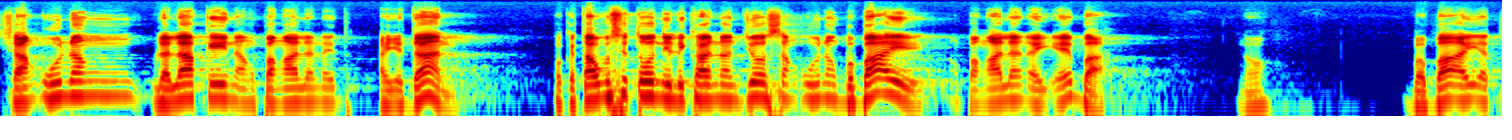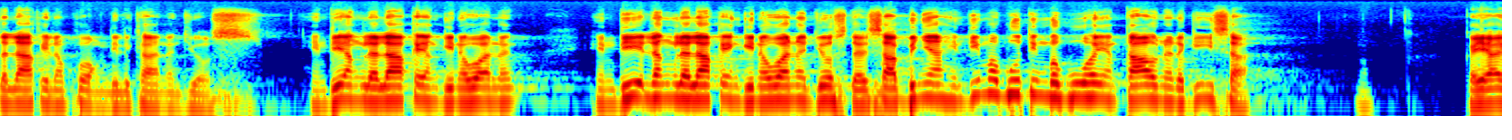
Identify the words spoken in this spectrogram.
Siya ang unang lalaki na ang pangalan ay Adan. Pagkatapos ito, nilikha ng Diyos ang unang babae, ang pangalan ay Eva. no? Babae at lalaki lang po ang nilikha ng Diyos. Hindi ang lalaki ang ginawa ng hindi lang lalaki ang ginawa ng Diyos dahil sabi niya, hindi mabuting mabuhay ang tao na nag-iisa. Kaya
